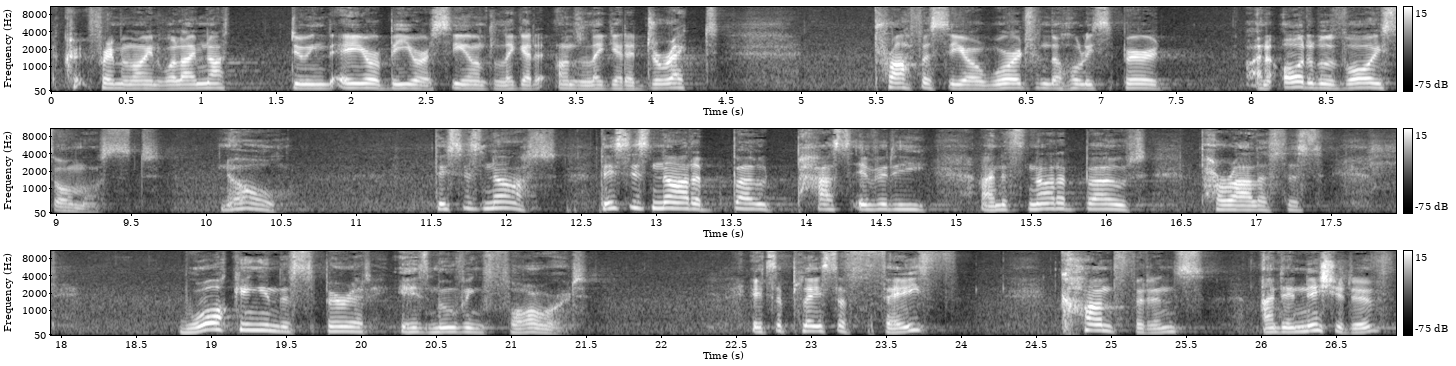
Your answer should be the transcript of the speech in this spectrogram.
a frame of mind, well, I'm not doing A or B or C until I get, until I get a direct prophecy or word from the Holy Spirit, an audible voice almost. No. This is not. This is not about passivity and it's not about paralysis. Walking in the Spirit is moving forward. It's a place of faith, confidence, and initiative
